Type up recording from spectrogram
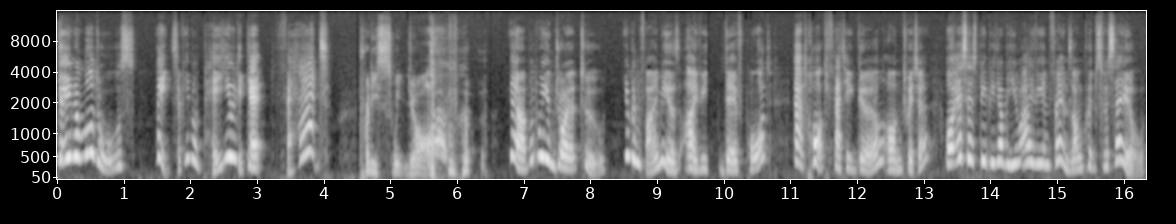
gainer models. Wait, so people pay you to get fat? Pretty sweet job. Yeah, but we enjoy it too. You can find me as Ivy Davenport, at Hot Fatty Girl on Twitter, or SSBBW Ivy and Friends on Clips for Sale.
